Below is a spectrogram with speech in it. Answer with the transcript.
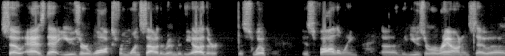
So as that user walks from one side of the room to the other, the Swivl is following uh, the user around. And so, uh,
